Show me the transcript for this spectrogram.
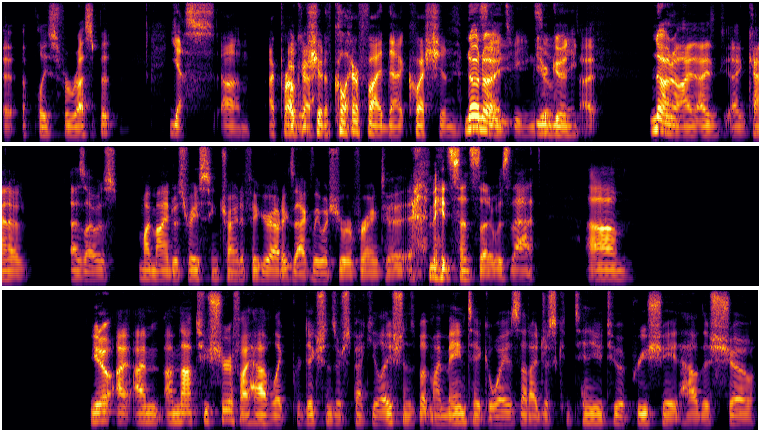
a, a place for respite? Yes, um, I probably Okay. should have clarified that question. No, no, you're so good. I, no, no, I, I, I kind of, as I was, my mind was racing, trying to figure out exactly what you're referring to. It made sense that it was that. Um, you know, I, I'm, I'm not too sure if I have like predictions or speculations, but my main takeaway is that I just continue to appreciate how this show,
